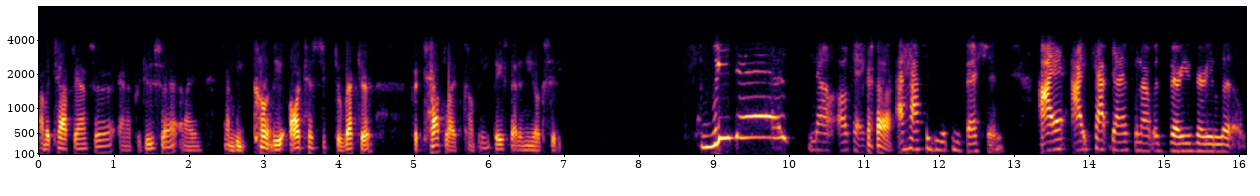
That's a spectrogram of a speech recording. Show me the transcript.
I'm a tap dancer and a producer, and I am the currently artistic director for Tap Life Company based out of New York City. Sweetness. Now, okay, I have to do a confession. I I tap danced when I was very very little,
